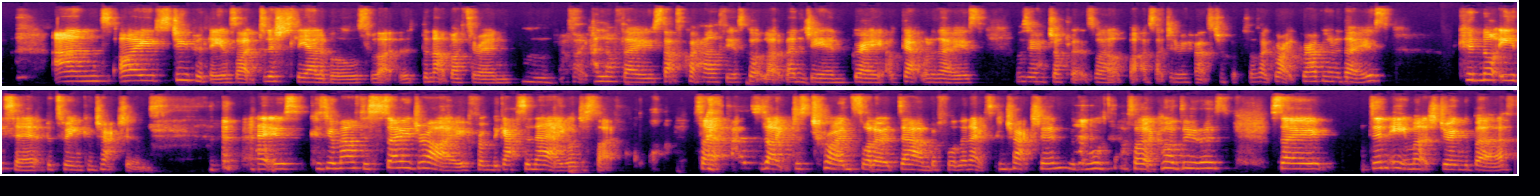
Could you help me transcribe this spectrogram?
And I stupidly was like Deliciously Ella balls with like the, the nut butter in. Mm. I was like, I love those. That's quite healthy. It's got like energy in. Great. I'll get one of those. Obviously, I had chocolate as well, but I was like, didn't really fancy chocolate. So I was like, right, grab me one of those. Could not eat it between contractions it was because your mouth is so dry from the gas and air, you're just like, so I had to like just try and swallow it down before the next contraction with water. I was like, I can't do this. So didn't eat much during the birth.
